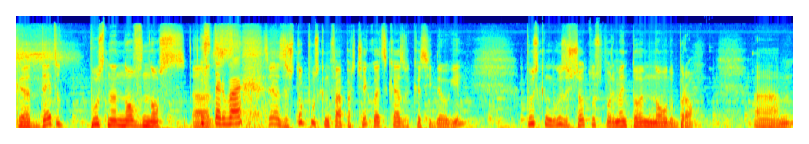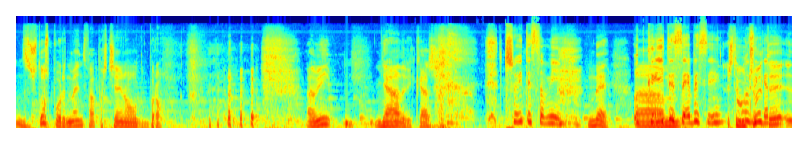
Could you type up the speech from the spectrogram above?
където пусна нов нос. А, изтървах. Сега, защо пускам това парче, което се казва къси дълги? Пускам го, защото според мен то е много добро. А, защо според мен това парче е много добро? ами, няма да ви кажа. Чуйте сами. Не. Открийте Ам, себе си. Ще го Музиката. чуете,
